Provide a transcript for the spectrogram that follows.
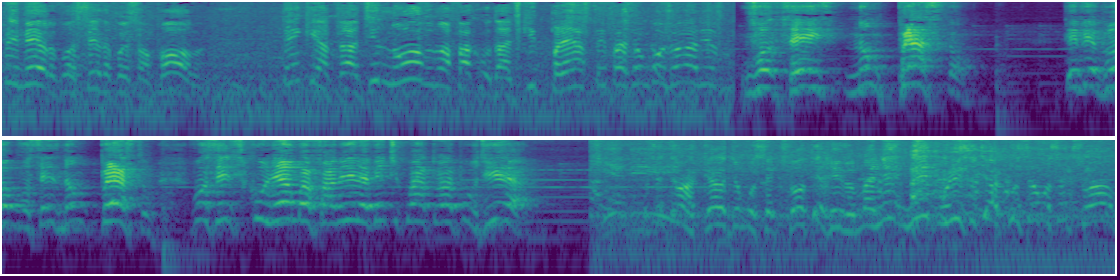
Primeiro, você da Folha São Paulo tem que entrar de novo numa faculdade que presta e fazer um bom jornalismo. Vocês não prestam! TV Globo, vocês não prestam! Vocês esculhambam a família 24 horas por dia! Você tem uma cara de homossexual terrível, mas nem, nem por isso te acusa de homossexual.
